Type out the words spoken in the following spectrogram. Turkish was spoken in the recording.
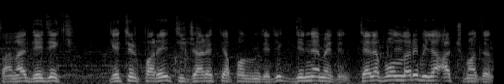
Sana dedik. Getir parayı ticaret yapalım dedik. Dinlemedin. Telefonları bile açmadın.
